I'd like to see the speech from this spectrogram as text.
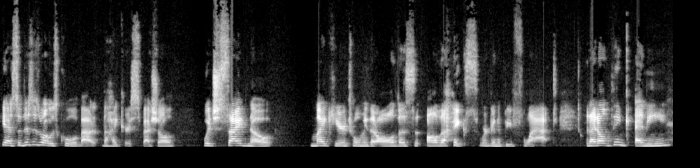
Yeah, so this is what was cool about the Hikers Special. Which side note, Mike here told me that all the all the hikes were going to be flat, and I don't think any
